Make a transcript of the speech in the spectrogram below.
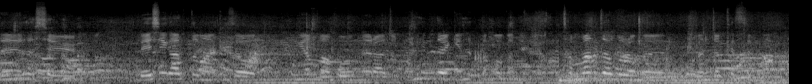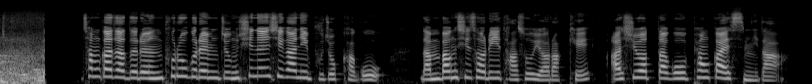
때 사실 4시간 동안 계속 공연만 보느라 조금 힘들긴 했던 것 같아요. 전반적으로는 만족했습니다. 참가자들은 프로그램 중 쉬는 시간이 부족하고 난방 시설이 다소 열악해 아쉬웠다고 평가했습니다.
